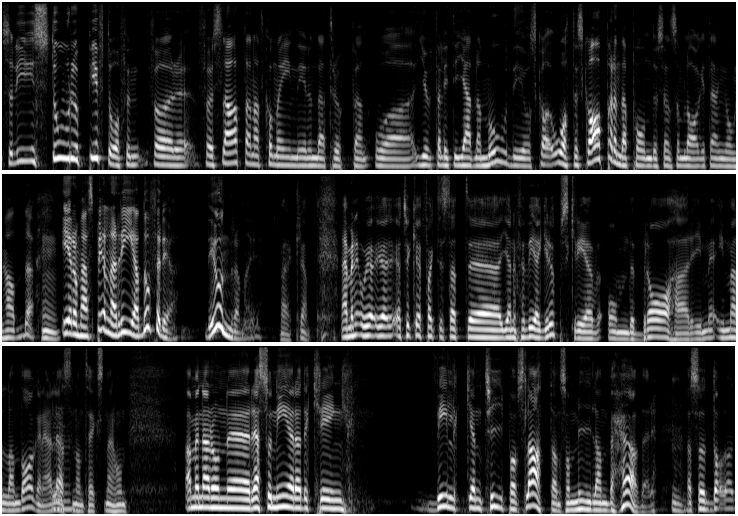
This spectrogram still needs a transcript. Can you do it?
Så det är en stor uppgift då för, för, för Zlatan att komma in i den där truppen och gjuta lite jävla mod i och ska, återskapa den där pondusen som laget en gång hade. Mm. Är de här spelarna redo för det? Det undrar man ju. Verkligen. Nej, men, jag, jag, jag, tycker faktiskt att uh, Jennifer Wegerup skrev om det bra här i, i mellandagarna. Jag läste mm. någon text när hon ja, men när hon eh, resonerade kring vilken typ av Zlatan som Milan behöver. Mm. Alltså, de,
